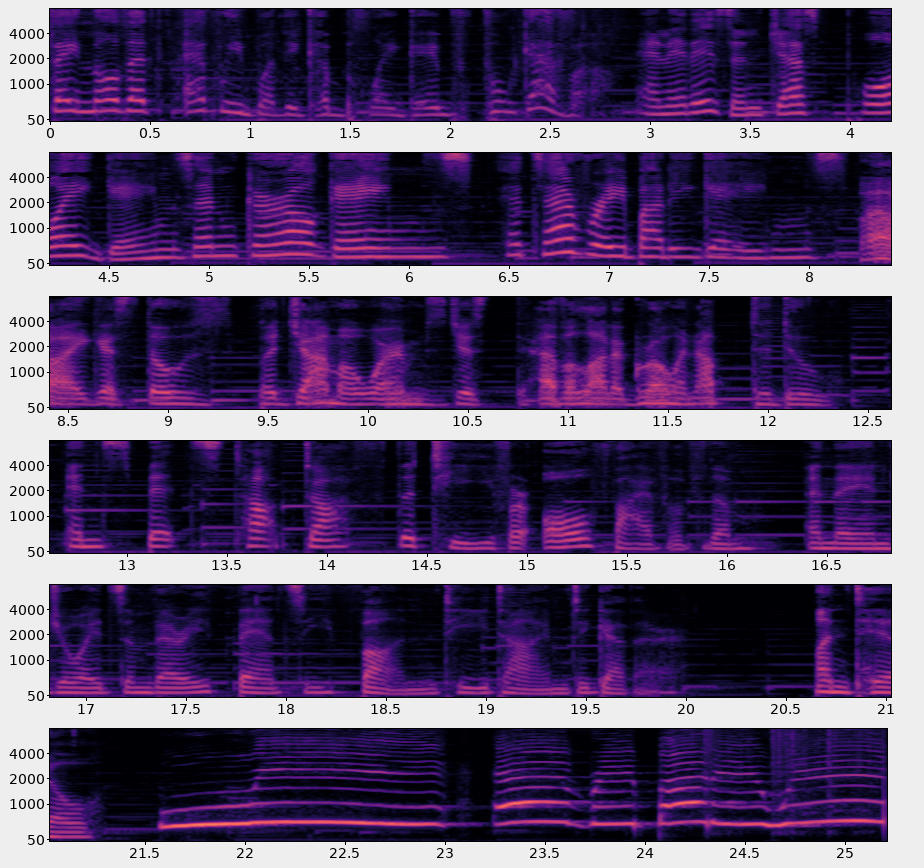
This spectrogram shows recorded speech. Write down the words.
they know that everybody can play games together. And it isn't just boy games and girl games, it's everybody games. Well, I guess those pajama worms just have a lot of growing up to do. And Spitz topped off the tea for all five of them, and they enjoyed some very fancy, fun tea time together. Until. Wee! Everybody wins!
